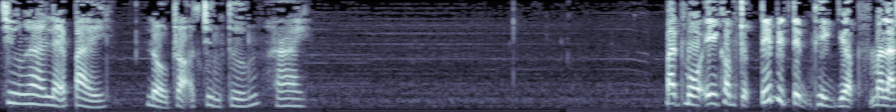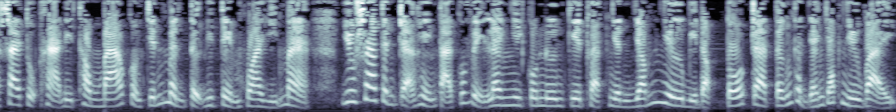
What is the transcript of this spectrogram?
Chương 207 Lộ rõ chân tướng 2 Bạch Mộ y không trực tiếp đi tìm thiền dật mà là sai thuộc hạ đi thông báo, còn chính mình tự đi tìm hoa dĩ mà. Dù sao tình trạng hiện tại của vị Lan Nhi cô nương kia thoạt nhìn giống như bị độc tố tra tấn thành dáng dấp như vậy.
